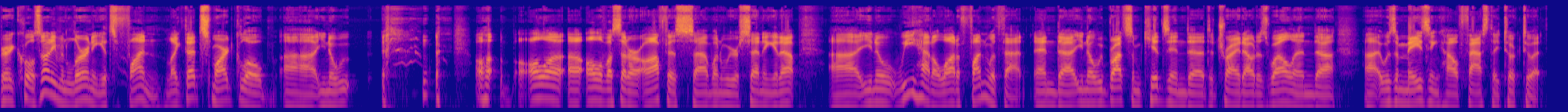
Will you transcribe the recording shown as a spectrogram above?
Very cool. It's not even learning; it's fun. Like that smart globe. Uh, you know, all uh, all of us at our office uh, when we were setting it up, uh, you know, we had a lot of fun with that, and uh, you know, we brought some kids in to, to try it out as well, and uh, uh, it was amazing how fast they took to it.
